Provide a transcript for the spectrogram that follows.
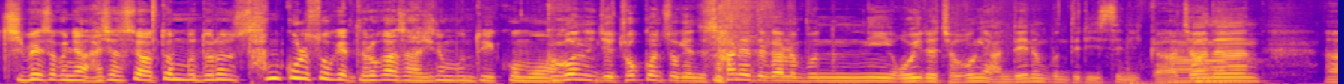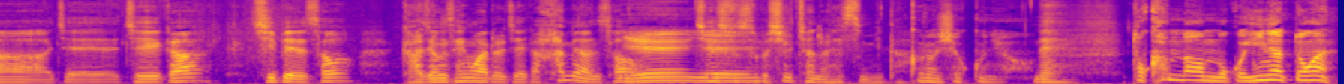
집에서 그냥 하셨어요. 어떤 분들은 산골 속에 들어가서 하시는 분도 있고 뭐. 그거는 이제 조건 속에 산에 들어가는 분이 오히려 적응이 안 되는 분들이 있으니까 아. 저는 아, 이제 제가 집에서 가정 생활을 제가 하면서 예, 제 예. 스스로 실천을 했습니다. 그러셨군요. 네. 독한 마음 먹고 2년 동안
